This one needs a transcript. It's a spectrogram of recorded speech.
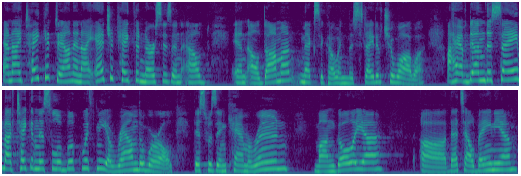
And I take it down and I educate the nurses in, in Aldama, Mexico, in the state of Chihuahua. I have done the same. I've taken this little book with me around the world. This was in Cameroon, Mongolia, uh, that's Albania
